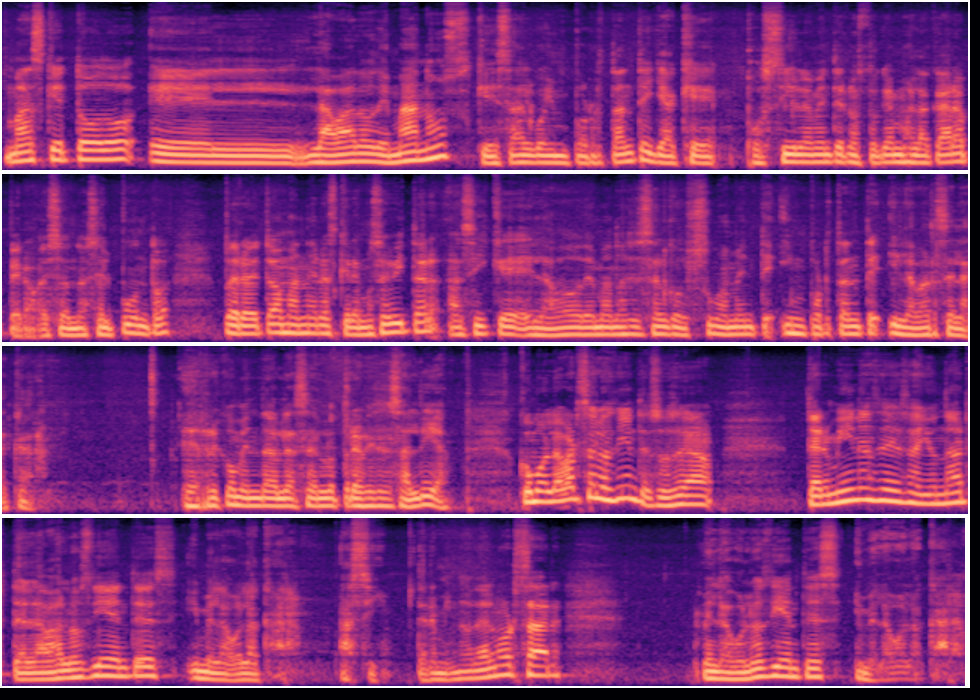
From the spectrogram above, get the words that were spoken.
Más que todo el lavado de manos, que es algo importante ya que posiblemente nos toquemos la cara, pero eso no es el punto. Pero de todas maneras queremos evitar, así que el lavado de manos es algo sumamente importante y lavarse la cara. Es recomendable hacerlo tres veces al día. Como lavarse los dientes, o sea, terminas de desayunar, te lavas los dientes y me lavo la cara. Así, termino de almorzar, me lavo los dientes y me lavo la cara.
